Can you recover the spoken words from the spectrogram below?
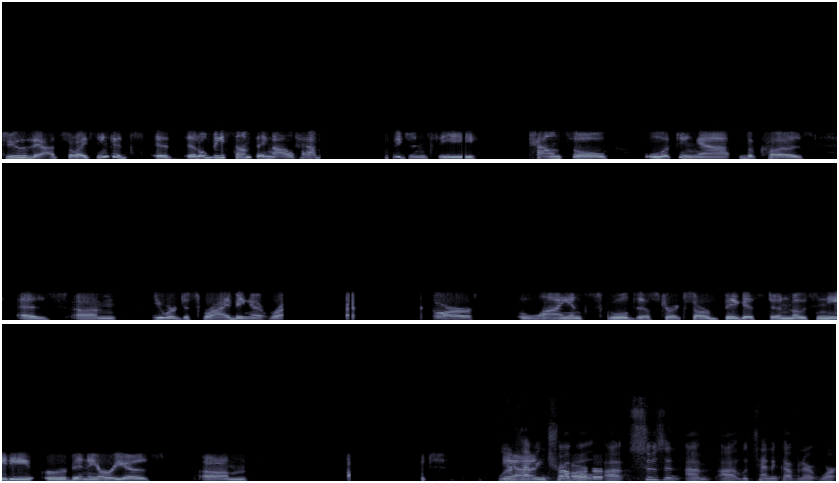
do that. So I think it's it, it'll be something I'll have agency council looking at because as um, you were describing it right are Alliance school districts, our biggest and most needy urban areas. Um, we're having trouble, our, uh, Susan, um, uh, Lieutenant Governor. We're,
